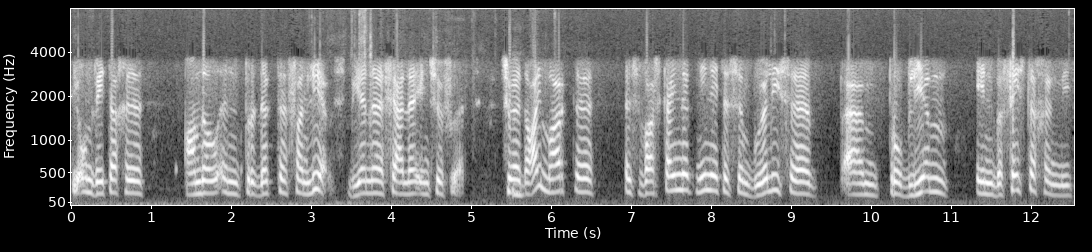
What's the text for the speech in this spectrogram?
die onwettige handel in produkte van leeu's, bene, velle en so voort. So hmm. daai markte is waarskynlik nie net 'n simboliese ehm um, probleem en bevestiging nie,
